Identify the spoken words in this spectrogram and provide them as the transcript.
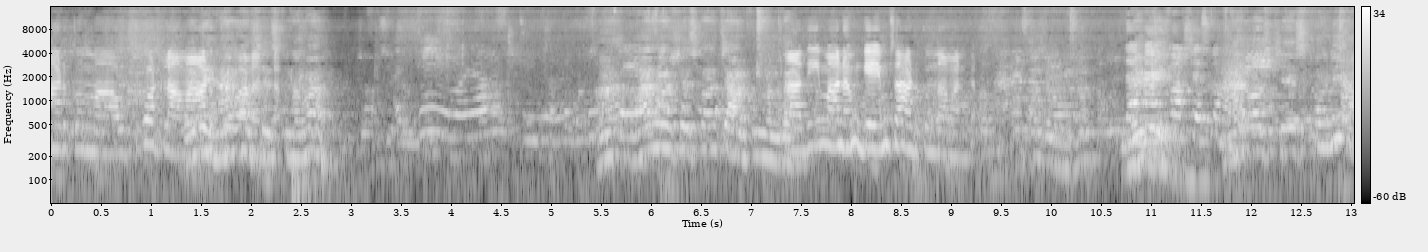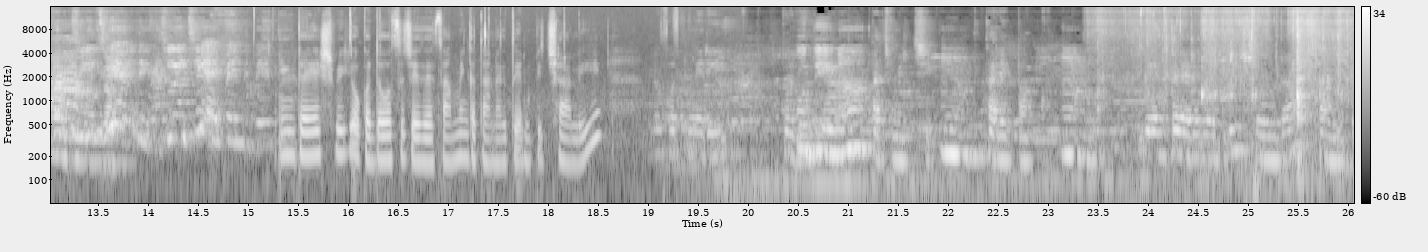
ఆడుకోమా ఆడుకోవాలంట. అది మనం గేమ్స్ ఆడుకుందామంట. హ్యాండ్ వాష్ చేసుకొని ఆడుకున్నాం దా. చీచీ అయిపోయింది బేబీ ఇంకా యశ్వికి ఒక దోశ చేసేసాము. ఇంకా తనకు తినిపించాలి. కొత్తిమీర పుదీనా పచ్చిమిర్చి కరివేపాకు. ఎరగడ్డి సోడా సాల్ట్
